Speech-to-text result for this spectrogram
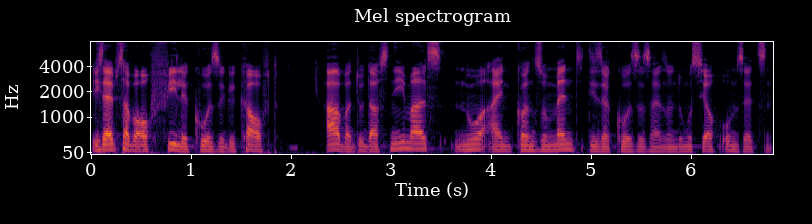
Ich selbst habe auch viele Kurse gekauft. Aber du darfst niemals nur ein Konsument dieser Kurse sein, sondern du musst sie auch umsetzen.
